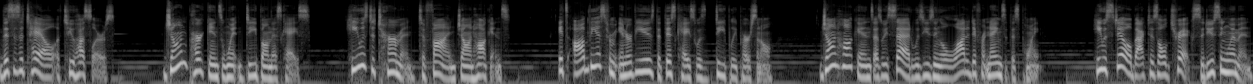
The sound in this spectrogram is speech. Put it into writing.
"This is a tale of two hustlers." John Perkins went deep on this case. He was determined to find John Hawkins. It's obvious from interviews that this case was deeply personal. John Hawkins, as we said, was using a lot of different names at this point. He was still back to his old tricks, seducing women.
